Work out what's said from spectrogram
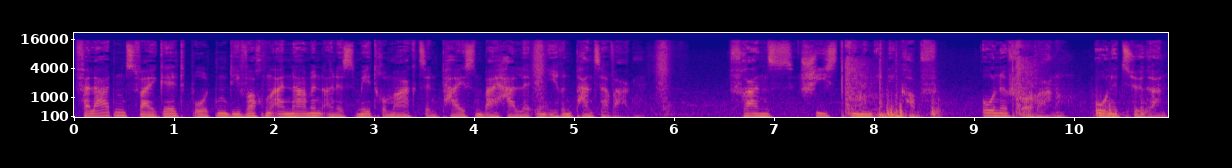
verladen zwei Geldboten die Wocheneinnahmen eines Metromarkts in Peißen bei Halle in ihren Panzerwagen. Franz schießt ihnen in den Kopf, ohne Vorwarnung, ohne Zögern,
